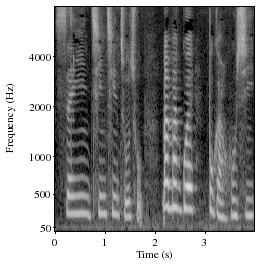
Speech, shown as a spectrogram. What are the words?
声音清清楚楚。慢慢龟。不敢呼吸，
